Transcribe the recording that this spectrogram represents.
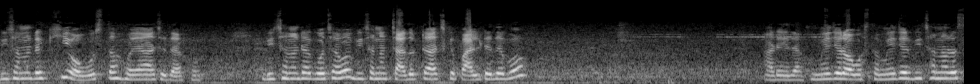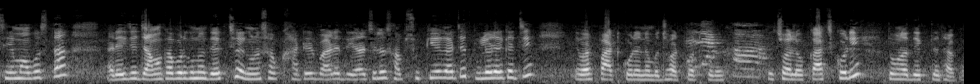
বিছানাটা কি অবস্থা হয়ে আছে দেখো। বিছানাটা গোছাবো, বিছানার চাদরটা আজকে পাল্টে দেবো। আর এই দেখো, মেজের অবস্থা, মেজের বিছানারও সেম অবস্থা। আর এই যে জামা কাপড়গুলো দেখছ, এগুলো সব খাটের বাইরে দেওয়া ছিল, সব শুকিয়ে গেছে, তুলে রেখেছি। এবার পাট করে নেব, ঝটপট করে। তো চলো, কাজ করি, তোমরা দেখতে থাকো।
